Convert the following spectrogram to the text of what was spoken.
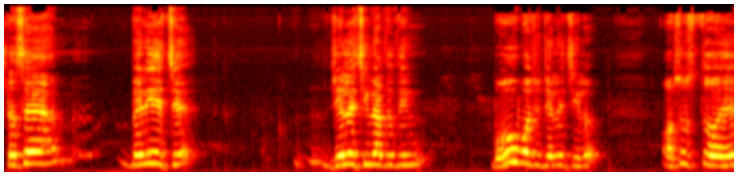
তা সে বেরিয়েছে, জেলে ছিল এতদিন, বহু বছর জেলে ছিল, অসুস্থ হয়ে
